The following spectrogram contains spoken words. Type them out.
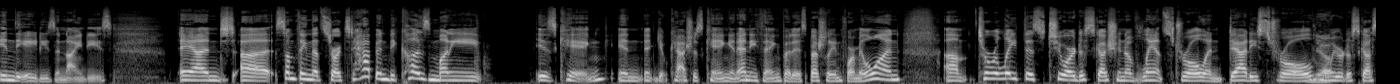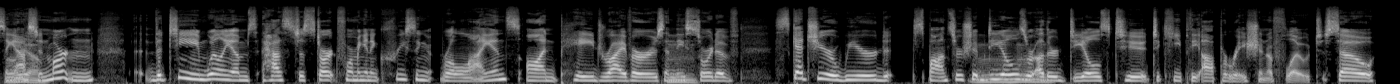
in the 80s and 90s. And uh, something that starts to happen because money is king in you know, cash is king in anything, but especially in Formula One. Um, to relate this to our discussion of Lance Stroll and Daddy Stroll Yep. when we were discussing Oh, yeah. Aston Martin, the team Williams has to start forming an increasing reliance on pay drivers and these Mm. sort of sketchier, weird sponsorship deals or Mhm. other deals to to keep the operation afloat. So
